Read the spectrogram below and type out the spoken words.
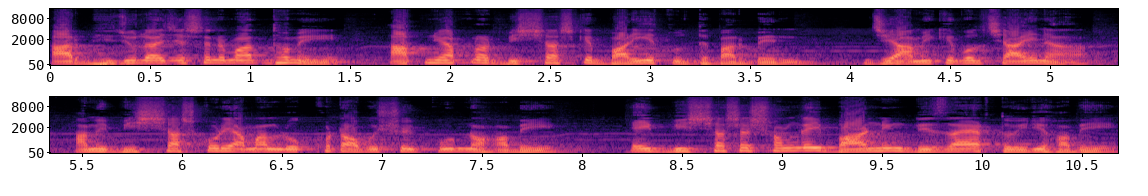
আর ভিজুয়ালাইজেশনের মাধ্যমে আপনি আপনার বিশ্বাসকে বাড়িয়ে তুলতে পারবেন। যে আমি কেবল চাই না, আমি বিশ্বাস করি আমার লক্ষ্যটা অবশ্যই পূর্ণ হবে। এই বিশ্বাসের সঙ্গেই বার্নিং ডিজায়ার তৈরি হবে।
